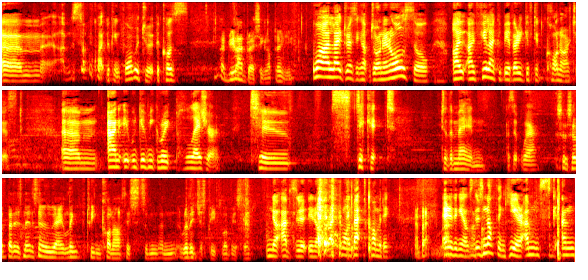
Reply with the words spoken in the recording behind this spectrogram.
Um, I'm sort of quite looking forward to it because. You like dressing up, don't you? Well, I like dressing up, John, and also I, I feel I could be a very gifted con artist. Um, and it would give me great pleasure to stick it to the men, as it were. So, so but there's no, there's no uh, link between con artists and, and religious people, obviously. No, absolutely not. Right, come on, back to comedy. Anything else? There's nothing here. I'm, I'm,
